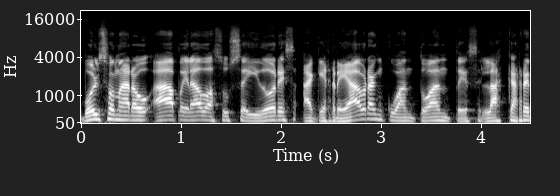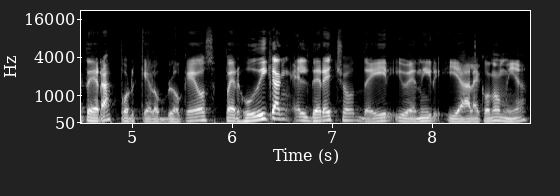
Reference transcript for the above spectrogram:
Bolsonaro ha apelado a sus seguidores a que reabran cuanto antes las carreteras porque los bloqueos perjudican el derecho de ir y venir y a la economía.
